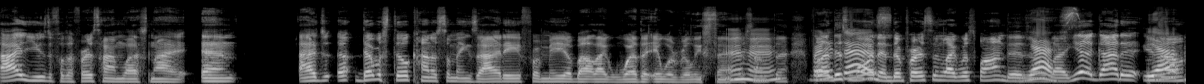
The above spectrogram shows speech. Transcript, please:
I used it for the first time last night, and I ju- uh, there was still kind of some anxiety for me about like whether it would really send Mhm. or something. But, But like this does. morning, the person like responded. and Yes. was like, "Yeah, got it." You know.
